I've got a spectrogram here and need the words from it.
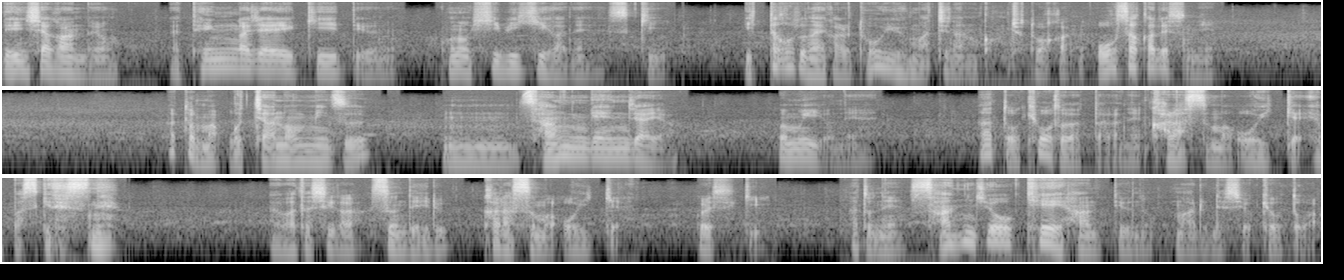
電車があるのよ。天下茶屋駅っていうの。この響きがね好き。行ったことないからどういう街なのかもちょっとわかんない。大阪ですね。あとはまあお茶の水。うん三軒茶屋。これもいいよね。あと京都だったらね烏丸大池。やっぱ好きですね。私が住んでいる烏丸大池。これ好き。あとね三条京阪っていうのもあるんですよ京都は。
